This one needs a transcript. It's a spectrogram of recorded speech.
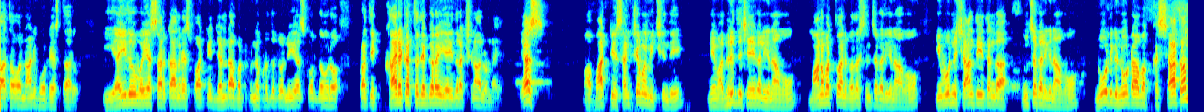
వాతావరణానికి ఓటేస్తారు. ఈ ఐదు వైఎస్ఆర్ కాంగ్రెస్ పార్టీ జెండా పట్టుకున్న ప్రొద్దుటూరు నియోజకవర్గంలో ప్రతి కార్యకర్త దగ్గర ఈ ఐదు లక్షణాలు ఉన్నాయి. ఎస్ మా పార్టీ సంక్షేమం ఇచ్చింది. మేము అభివృద్ధి చేయగలిగినాము. మానవత్వాన్ని ప్రదర్శించగలిగినాము. ఈ ఊరిని శాంతియుతంగా ఉంచగలిగినాము. నూటికి నూట ఒక్క శాతం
